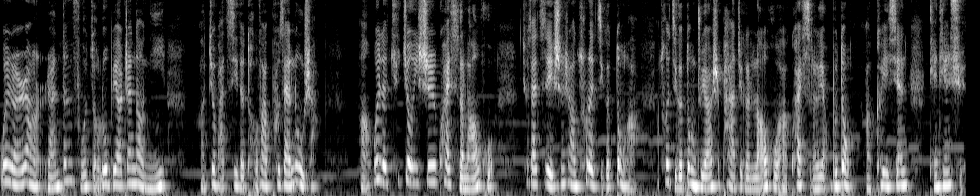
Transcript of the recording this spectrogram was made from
为了让燃灯佛走路不要沾到泥啊，就把自己的头发铺在路上啊；为了去救一只快死的老虎，就在自己身上戳了几个洞啊，戳几个洞主要是怕这个老虎啊快死了咬不动啊，可以先舔舔血。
